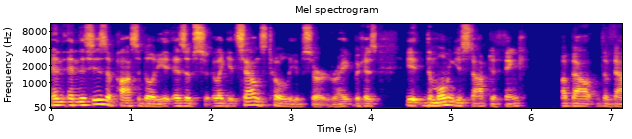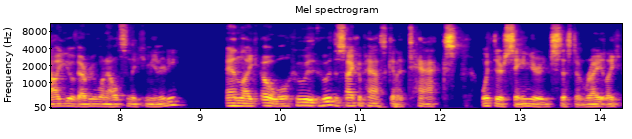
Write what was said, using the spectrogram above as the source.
and and this is a possibility It is absurd like it sounds totally absurd right because it the moment you stop to think about the value of everyone else in the community and like oh well who who are the psychopaths going to tax with their seigniorage system right like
